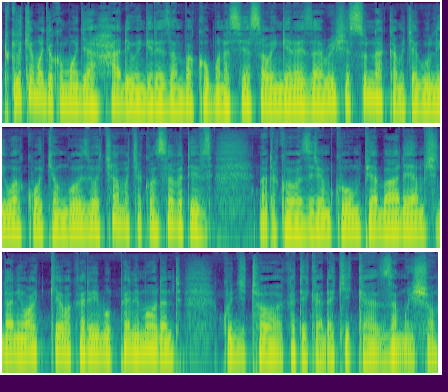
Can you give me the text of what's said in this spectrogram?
Tukielekea moja kwa moja hadi Uingereza ambako mwanasiasa wa Uingereza Rishi Sunak amechaguliwa kuwa kiongozi wa chama cha Conservatives na atakuwa waziri mkuu mpya baada ya mshindani wake wa karibu Penny Mordaunt kujitoa katika dakika za mwisho.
